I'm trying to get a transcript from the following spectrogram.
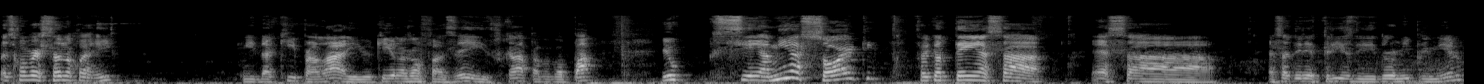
Mas conversando com a Ri, e daqui para lá, e o que nós vamos fazer, e ficar, papapá, eu, se a minha sorte foi que eu tenho essa, essa, essa diretriz de dormir primeiro,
